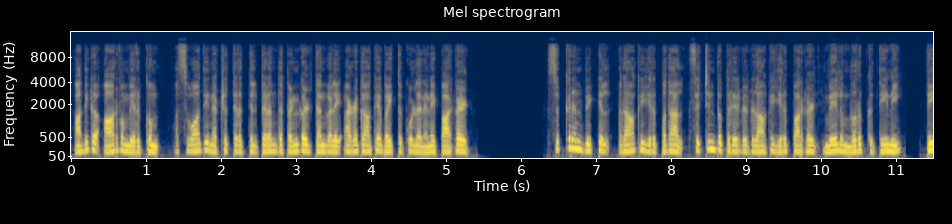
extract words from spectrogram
அதிக ஆர்வம் இருக்கும் அஸ்வாதி நட்சத்திரத்தில் பிறந்த பெண்கள் தங்களை அழகாக வைத்துக் கொள்ள நினைப்பார்கள். சுக்கிரன் வீட்டில் ராகு இருப்பதால் சிற்றின்பப் பிரியர்களாக இருப்பார்கள். மேலும் நொறுக்கு தீனி டீ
